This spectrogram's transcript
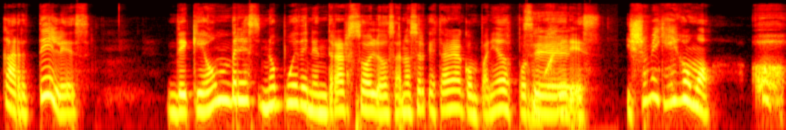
carteles de que hombres no pueden entrar solos a no ser que estén acompañados por Sí. mujeres. Y yo me quedé como, oh,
